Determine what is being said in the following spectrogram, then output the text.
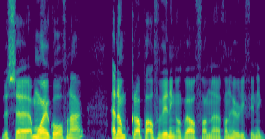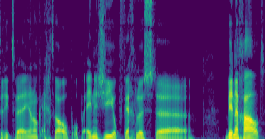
Dus eh, een mooie goal van haar. En een knappe overwinning ook wel van, van Hurley, vind ik. 3-2. En ook echt wel op, op energie, op vechtlust eh, binnengehaald.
